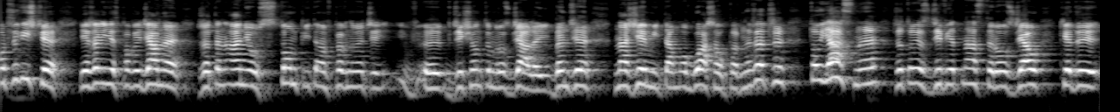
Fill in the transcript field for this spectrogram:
Oczywiście, jeżeli jest powiedziane, że ten anioł stąpi tam w pewnym momencie w, w dziesiątym rozdziale i będzie na ziemi tam ogłaszał pewne rzeczy, to jasne, że to jest dziewiętnasty rozdział, kiedy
